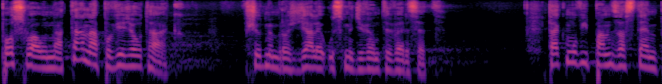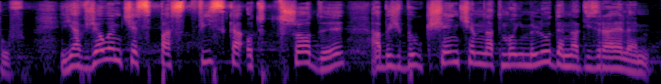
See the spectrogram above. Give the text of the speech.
posłał Natana, powiedział tak w siódmym rozdziale, ósmy, dziewiąty werset. Tak mówi Pan zastępów. Ja wziąłem cię z pastwiska od trzody, abyś był księciem nad moim ludem, nad Izraelem.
